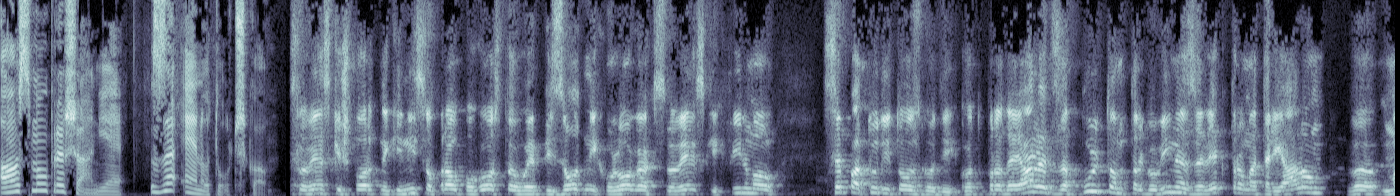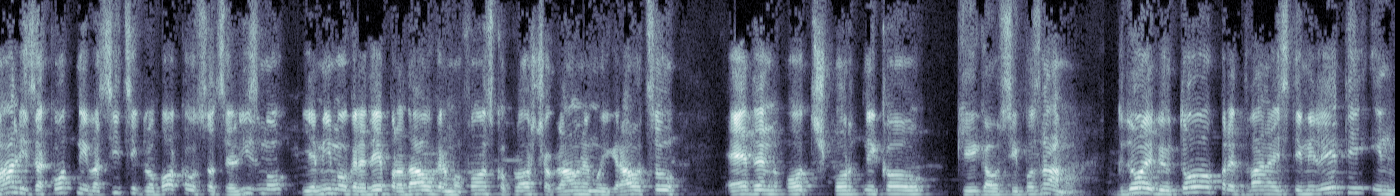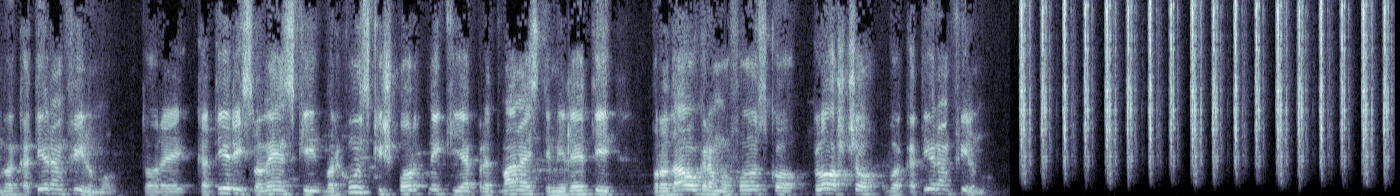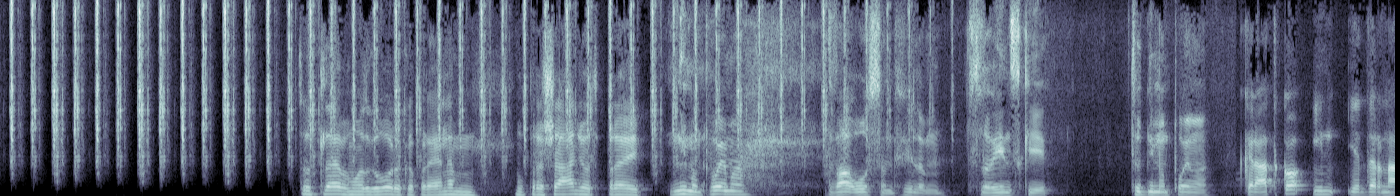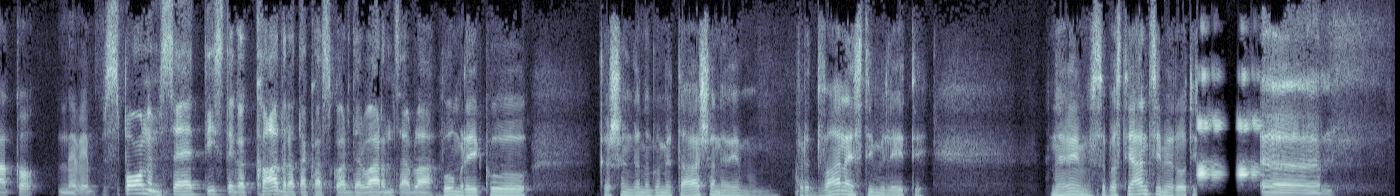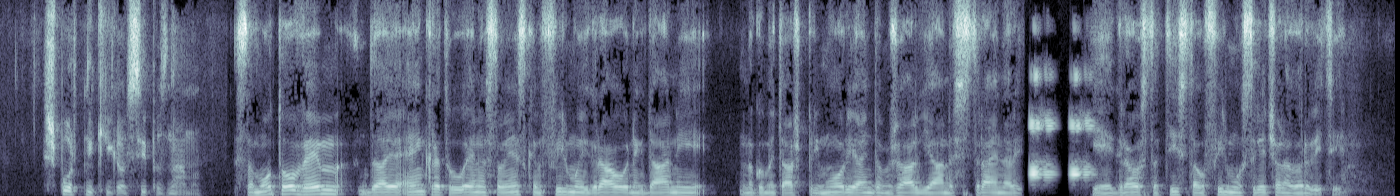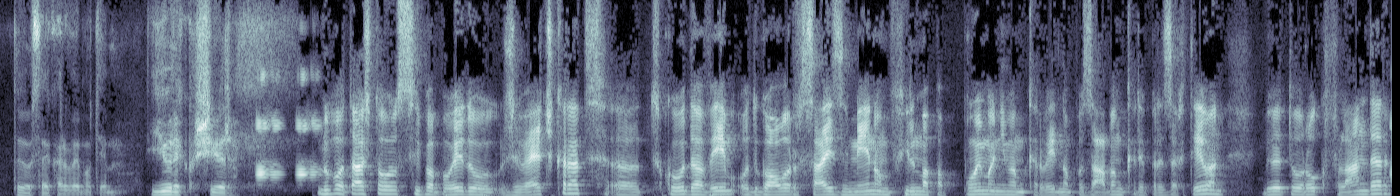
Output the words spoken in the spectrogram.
Osmo vprašanje za eno točko. Slovenski športniki niso prav pogosto v epizodnih vlogah slovenskih filmov, se pa tudi to zgodi. Kot prodajalec za pultom trgovine z elektromaterialom v mali zakotni vasici globoko v socializmu je mimo grede prodal gramofonsko ploščo glavnemu igralcu, eden od športnikov, ki ga vsi poznamo. Kdo je bil to pred 12 leti in v katerem filmu? Torej, kateri slovenski vrhunski športnik je pred 12 leti prodal gramofonsko ploščo v katerem filmu? Tudi tle bom odgovoril, ko pri enem vprašanju odprej. Nimam pojma, 2-8 film, slovenski, tudi nimam pojma. Kratko in jedrnato, ne vem. Spomnim se tistega kadra, tako skoraj drvarnica je bila. Bom rekel, kakšnega nogometaša, ne vem, pred 12 leti. Ne vem, Sebastian Cimeroti. Uh, športnik, ki ga vsi poznamo. Samo to vem, da je enkrat v enem slovenskem filmu igral nekdani nogometaš Primorja in domžal Janez Strajnar. Je igral statista v filmu Sreča na vrvici. To je vse, kar vem o tem. Jurek Košir. Lupo, taš to si pa povedal že večkrat, eh, tako da vem odgovor vsaj z imenom filma, pa pojma nimam, ker vedno pozabim, ker je prezahteven. Bil je to Rok Flander.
